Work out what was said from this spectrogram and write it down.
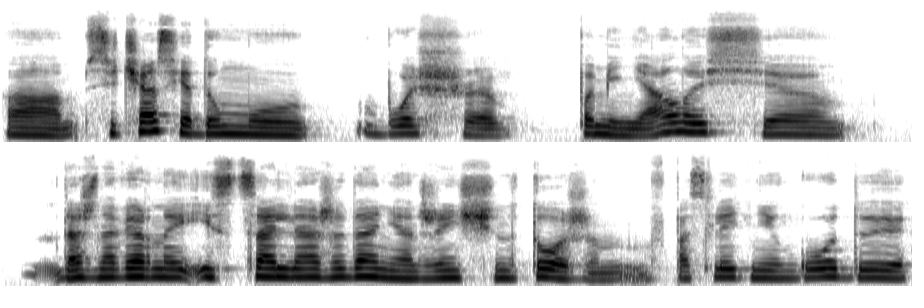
Сейчас, я думаю, больше поменялось. Даже, наверное, и социальные ожидания от женщины тоже. В последние годы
